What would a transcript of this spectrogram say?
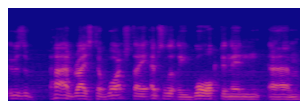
it was a hard race to watch. They absolutely walked, and then um,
